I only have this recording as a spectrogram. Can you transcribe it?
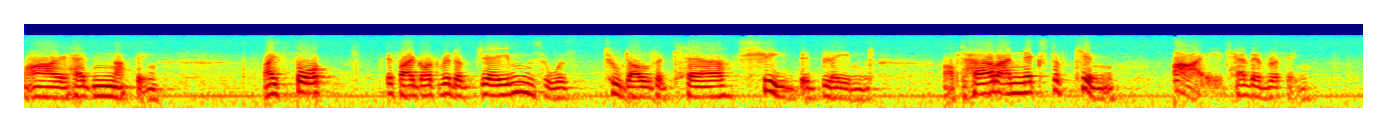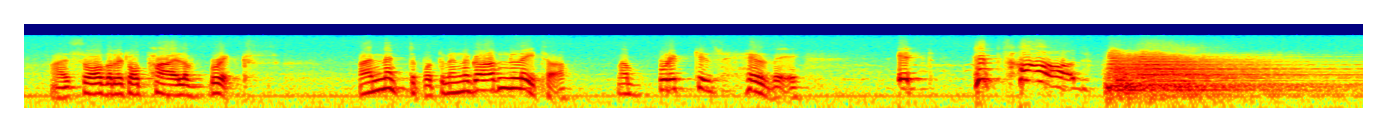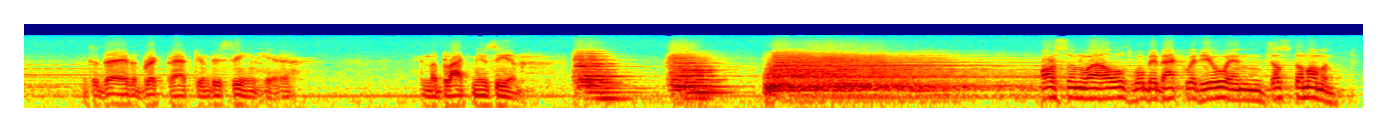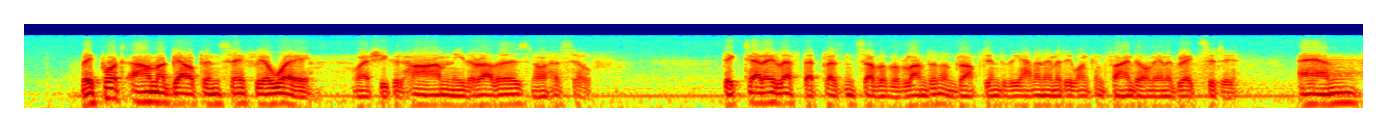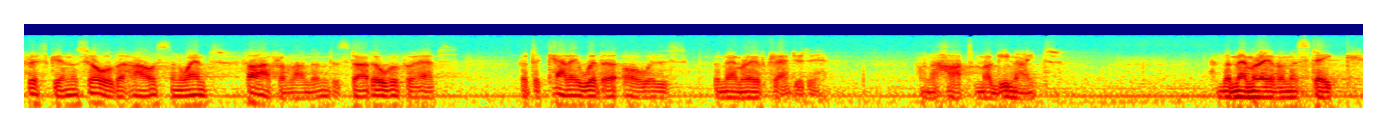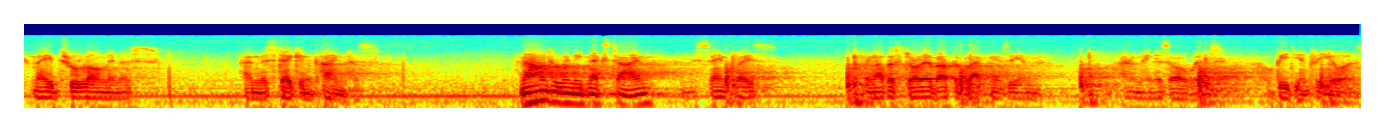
I had nothing. I thought if I got rid of James, who was too dull to care, she'd be blamed. After her, I'm next of kin. I'd have everything. I saw the little pile of bricks. I meant to put them in the garden later. A brick is heavy. It hits hard. And today, the brickbat can be seen here in the Black Museum. Orson Welles will be back with you in just a moment. They put Alma Galpin safely away, where she could harm neither others nor herself. Dick Terry left that pleasant suburb of London and dropped into the anonymity one can find only in a great city. Anne Friskin sold the house and went far from London to start over, perhaps, but to carry with her always the memory of tragedy on a hot, muggy night, and the memory of a mistake made through loneliness and mistaken kindness. Now, until we meet next time in the same place for another story about the Black Museum, I remain as always obediently yours.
